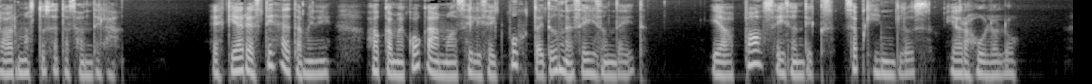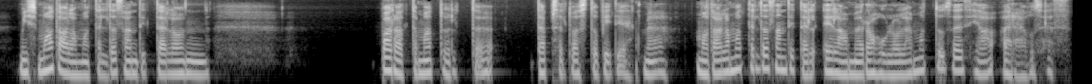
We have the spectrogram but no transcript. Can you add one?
ja armastuse tasandile. Ehk järjest tihedamini hakkame kogema selliseid puhtaid õnneseisundeid ja baasseisundiks saab kindlus ja rahulolu, mis madalamatel tasanditel on paratamatult äh, täpselt vastupidi, ehk me madalamatel tasanditel elame rahulolematuses ja ärevuses.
